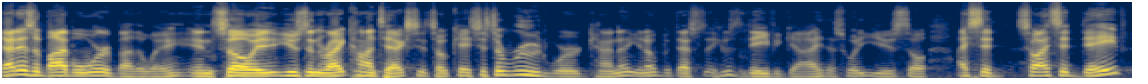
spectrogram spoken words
that is a Bible word, by the way, and so it, used in the right context, it's okay. It's just a rude word, kind of, you know. But that's he was a Navy guy. That's what he used. So I said, so I said, Dave,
